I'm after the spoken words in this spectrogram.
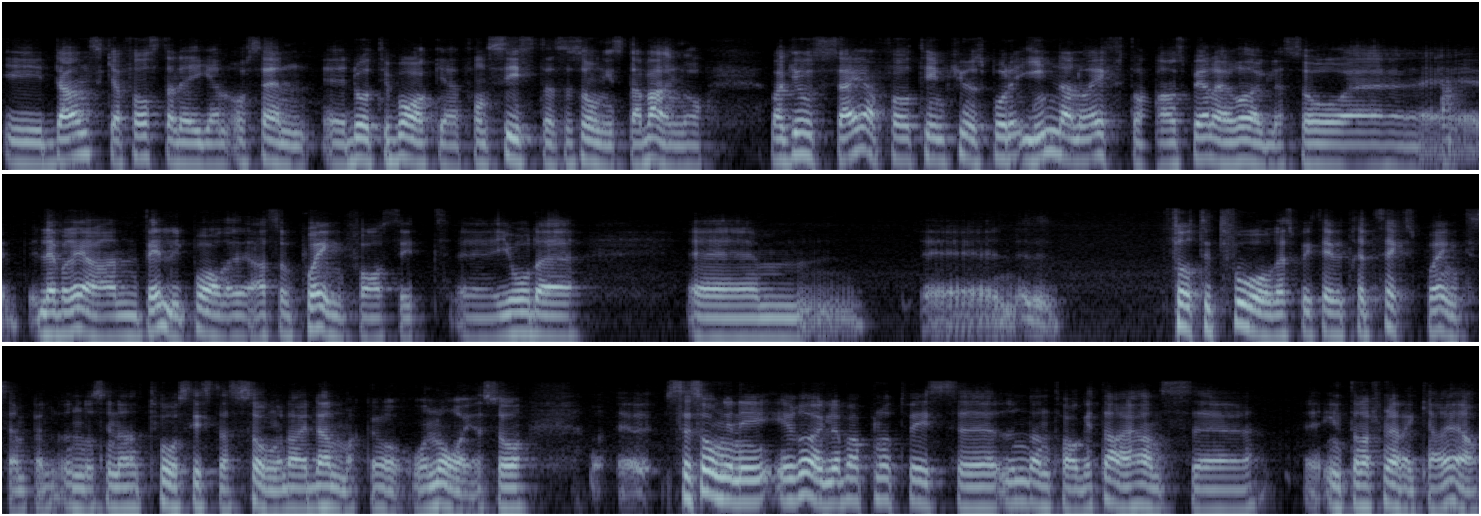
i danska första ligan och sen eh, då tillbaka från sista säsong i Stavanger. Man kan också säga för Tim Kuhns både innan och efter han spelade i Rögle så eh, levererar han väldigt bra eh, alltså poängfacit. Eh, gjorde ehm, eh, 42 respektive 36 poäng till exempel under sina två sista säsonger där i Danmark och, och Norge. Så eh, säsongen i, i Rögle var på något vis eh, undantaget där i hans eh, internationella karriär.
